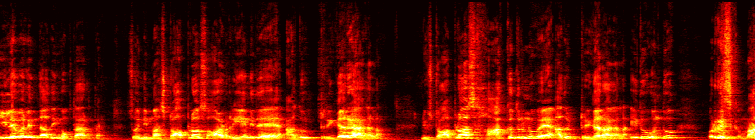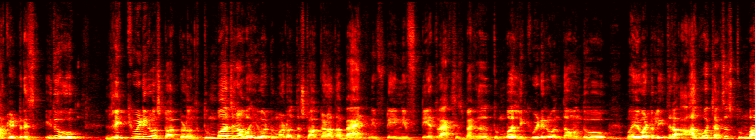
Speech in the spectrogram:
ಈ ಲೆವೆಲಿಂದ ಅದು ಹಿಂಗೆ ಹೋಗ್ತಾ ಇರುತ್ತೆ. ಸೊ ನಿಮ್ಮ ಸ್ಟಾಪ್ ಲಾಸ್ ಆರ್ಡರ್ ಏನಿದೆ, ಅದು ಟ್ರಿಗರೇ ಆಗಲ್ಲ. ನೀವು ಸ್ಟಾಪ್ ಲಾಸ್ ಹಾಕಿದ್ರೂ ಅದು ಟ್ರಿಗರ್ ಆಗಲ್ಲ. ಇದು ಒಂದು ರಿಸ್ಕ್ ಮಾರ್ಕೆಟ್ ರಿಸ್ಕ್ ಇದು ಲಿಕ್ವಿಡ್ ಇರೋ ಸ್ಟಾಕ್ಗಳು ಅಂದ್ರೆ ತುಂಬಾ ಜನ ವಹಿವಾಟು ಮಾಡುವಂಥ ಸ್ಟಾಕ್ಗಳಾದ ಬ್ಯಾಂಕ್ ನಿಫ್ಟಿ ನಿಫ್ಟಿ ಅಥವಾ ಆಕ್ಸಿಸ್ ಬ್ಯಾಂಕ್ ಅದು ತುಂಬಾ ಲಿಕ್ವಿಡ್ ಇರುವಂಥ ಒಂದು ವಹಿವಾಟು ಈ ಥರ ಆಗುವ ಚಾನ್ಸಸ್ ತುಂಬಾ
